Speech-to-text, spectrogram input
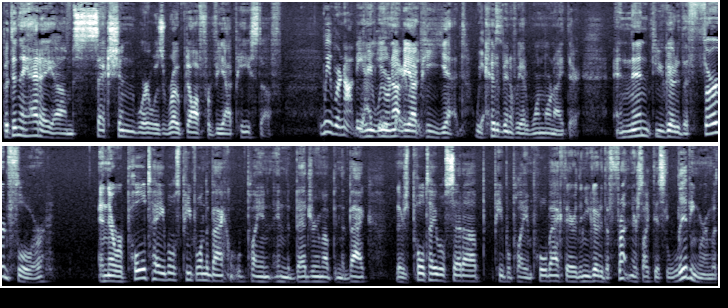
But then they had a um, section where it was roped off for VIP stuff. We were not VIP. we, we were not clearly. VIP yet. We Yes. could have been if we had one more night there. And then you go to the third floor, and there were pool tables. People in the back playing in the bedroom up in the back. There's pool tables set up. People playing pool back there. Then you go to the front, and there's like this living room with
